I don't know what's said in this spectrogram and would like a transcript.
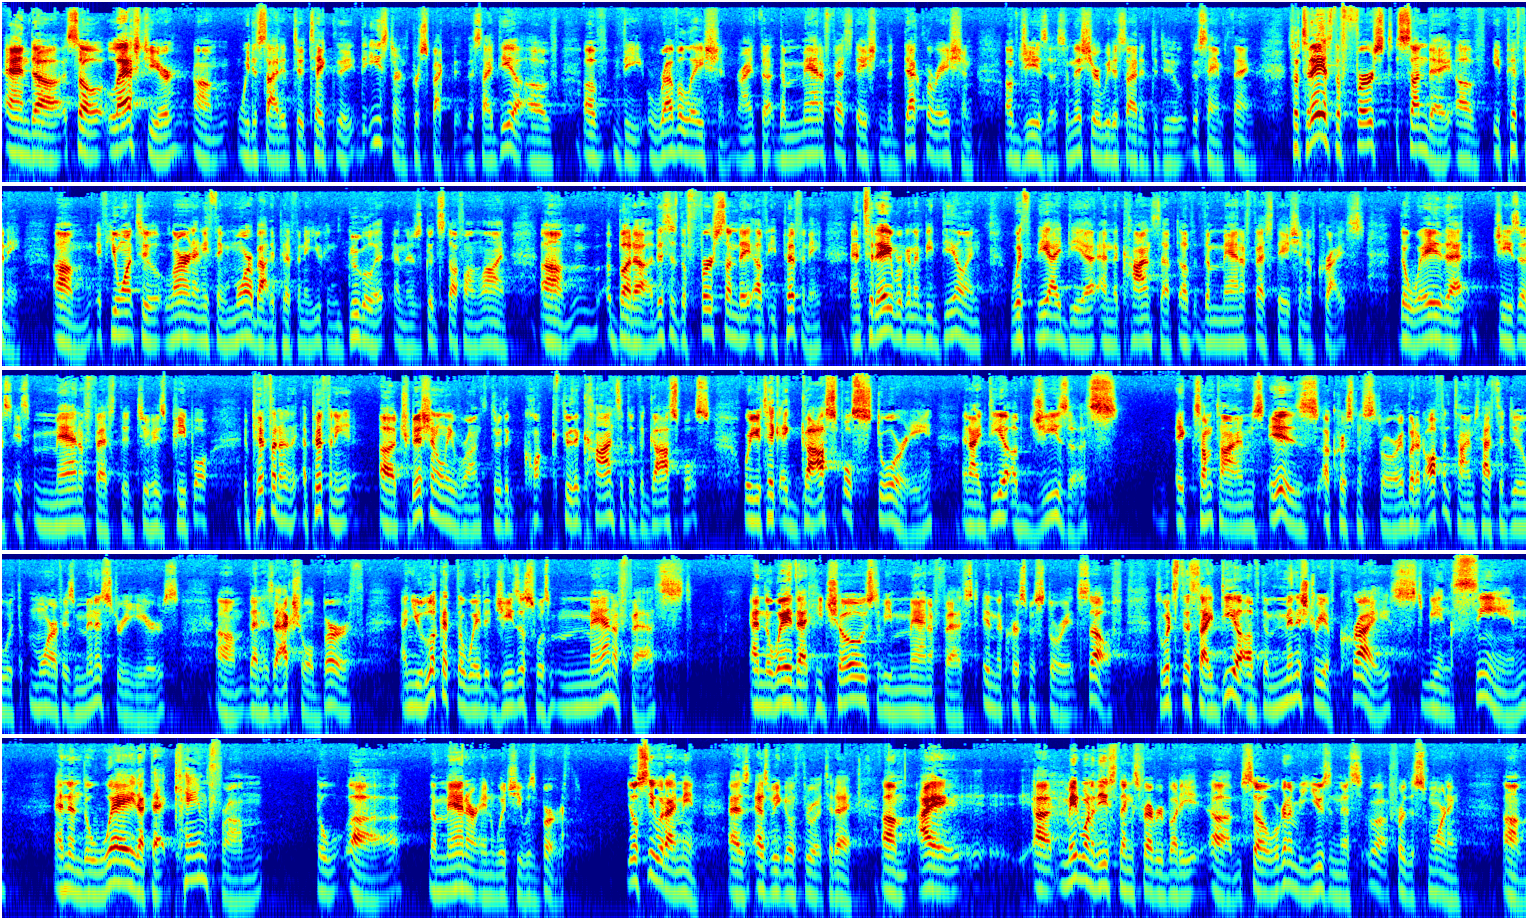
And uh, so last year, um, we decided to take the, the Eastern perspective, this idea of, of the revelation, right? The, the manifestation, the declaration of Jesus. And this year, we decided to do the same thing. So today is the first Sunday of Epiphany. Um, if you want to learn anything more about Epiphany, you can Google it, and there's good stuff online. Um, but uh, this is the first Sunday of Epiphany, and today we're going to be dealing with the idea and the concept of the manifestation of Christ, the way that Jesus is manifested to his people. Epiphany, Epiphany uh, traditionally runs through the, through the concept of the Gospels, where you take a gospel story, an idea of Jesus, it sometimes is a Christmas story, but it oftentimes has to do with more of his ministry years um, than his actual birth. And you look at the way that Jesus was manifest and the way that he chose to be manifest in the Christmas story itself. So it's this idea of the ministry of Christ being seen, and then the way that that came from the, uh, the manner in which he was birthed. You'll see what I mean as, as we go through it today. Um, I uh, made one of these things for everybody, um, so we're going to be using this uh, for this morning. Um,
